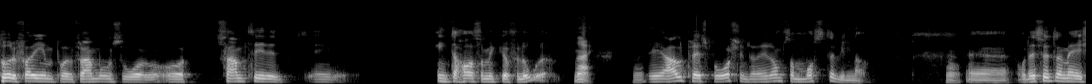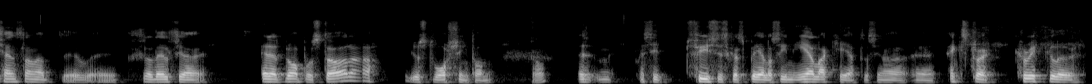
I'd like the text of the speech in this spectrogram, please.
Surfar in på en framgångsvåg och, och samtidigt eh, inte har så mycket att förlora. Nej. Det är all press på Washington, det är de som måste vinna. Ja. Eh, och dessutom är känslan att eh, Philadelphia är rätt bra på att störa just Washington. Ja. Med, sitt fysiska spel och sin elakhet och sina eh, extracurricular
